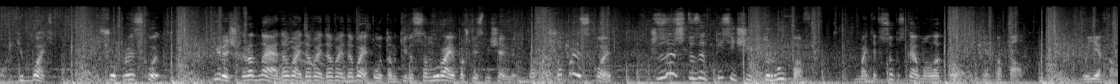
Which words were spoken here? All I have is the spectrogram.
Ой, ебать. Что происходит? Кирочка, родная, давай, давай, давай, давай. О, там какие-то самураи пошли с мечами. Просто что происходит? Что за, что за тысячи трупов? Батя, все пускай молоко. Нет, попал. Уехала.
